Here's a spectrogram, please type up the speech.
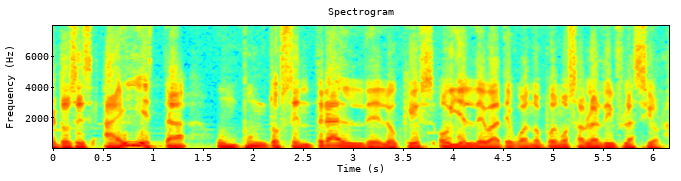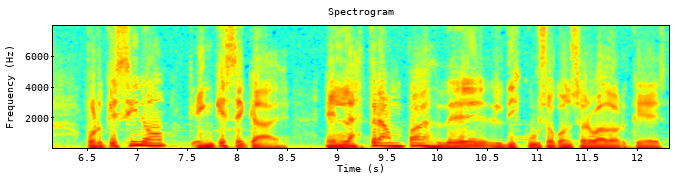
Entonces ahí está un punto central de lo que es hoy el debate cuando podemos hablar de inflación. Porque si no, ¿en qué se cae? En las trampas del discurso conservador, que es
